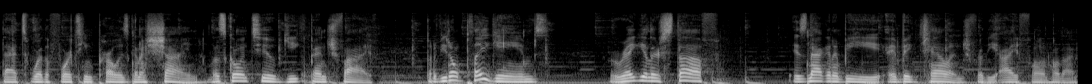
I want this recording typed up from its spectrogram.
that's where the 14 Pro is going to shine. Let's go into Geekbench 5. But if you don't play games, regular stuff is not going to be a big challenge for the iPhone. Hold on.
